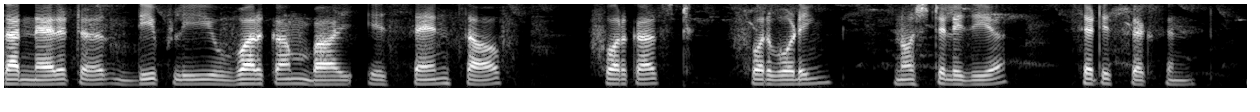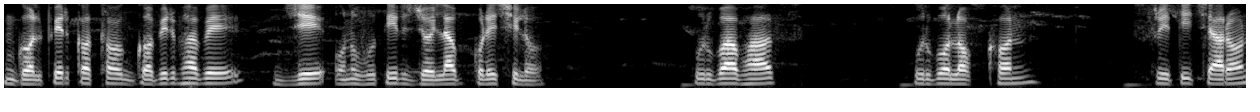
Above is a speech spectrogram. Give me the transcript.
The narrator, deeply overcome by a sense of forecast, foreboding, nostalgia, satisfaction, গল্পের কথক গভীরভাবে যে অনুভূতির জয়লাভ করেছিল পূর্বাভাস পূর্বলক্ষণ স্মৃতিচারণ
